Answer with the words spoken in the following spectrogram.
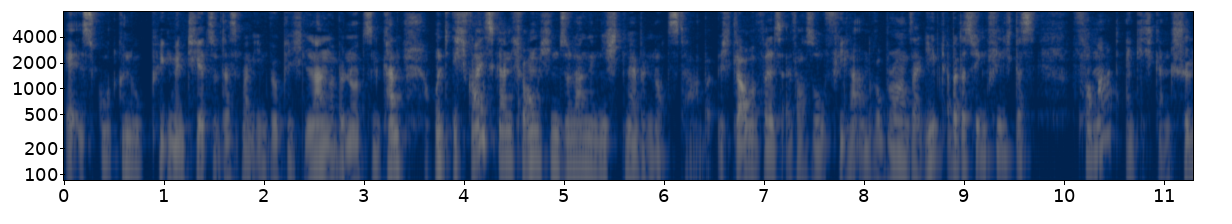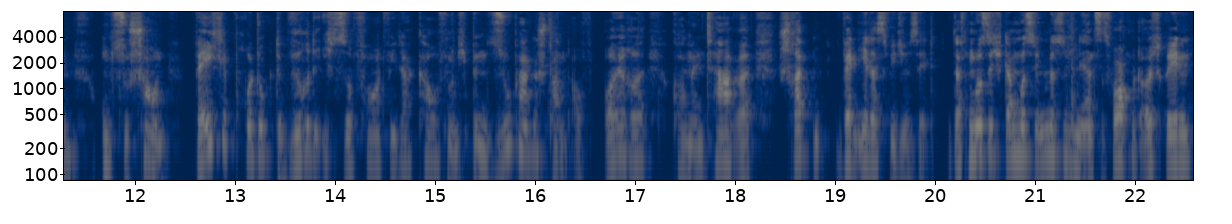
Er ist gut genug pigmentiert, sodass man ihn wirklich lange benutzen kann. Und ich weiß gar nicht, warum ich ihn so lange nicht mehr benutzt habe. Ich glaube, weil es einfach so viele andere Bronzer gibt. Aber deswegen finde ich das Format eigentlich ganz schön, um zu schauen, welche Produkte würde ich sofort wieder kaufen? Und ich bin super gespannt auf eure Kommentare. Schreibt, wenn ihr das Video seht. Das muss ich, da muss ich, muss ich ein ernstes Wort mit euch reden.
